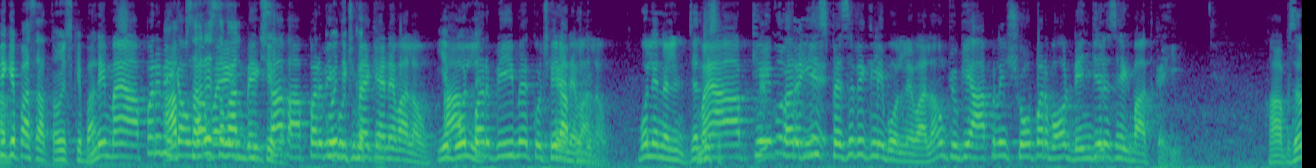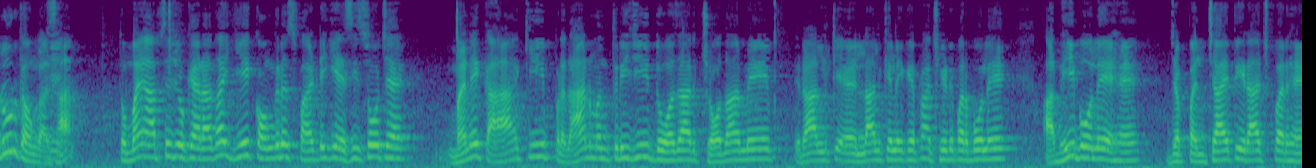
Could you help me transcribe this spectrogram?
ही के पास आता हूँ इसके बाद। नहीं मैं आप पर भी कहूँगा सारे सवाल बेग साहब आप पर भी कुछ मैं कहने वाला हूँ। ये बोल पर भी मैं कुछ कहने वाला हूँ। बोले नलिन जल्दी मैं आपके पर। भी स्पेसिफिकली बोलने वाला हूँ क्योंकि आपने शो पर बहुत डेंजरस एक बात कही। हाँ ज़रूर कहूँगा साहब तो मैं आपसे जो कह रहा था, ये कांग्रेस पार्टी की ऐसी सोच है। मैंने कहा कि प्रधानमंत्री जी 2014 में लाल के, लाल किले के प्राचीर पर बोले, अभी बोले हैं, जब पंचायती राज पर है,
